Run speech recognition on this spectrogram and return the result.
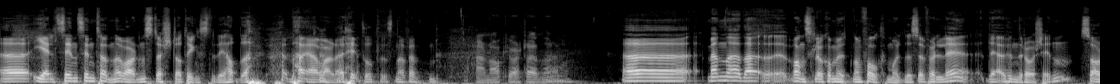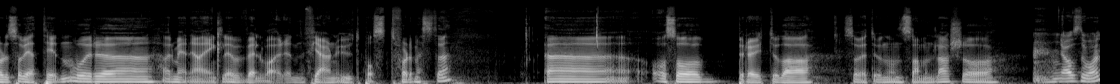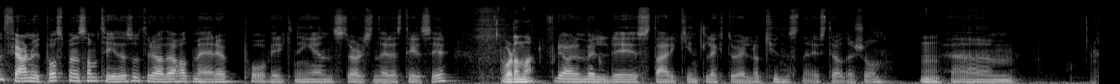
Uh, Jeltsin sin tønne var den største og tyngste de hadde da jeg var der i 2015. Erna har ikke vært der ennå. Uh, men det er vanskelig å komme utenom folkemordet, selvfølgelig. Det er 100 år siden. Så har du sovjettiden, hvor Armenia egentlig vel var en fjern utpost for det meste. Og så brøyt jo da Sovjetunionen sammen, Lars, og Ja, altså Det var en fjern utpost, men samtidig så tror jeg det har hatt mer påvirkning enn størrelsen deres tilsier. hvordan da? For de har en veldig sterk intellektuell og kunstnerisk tradisjon. Mm. Um,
